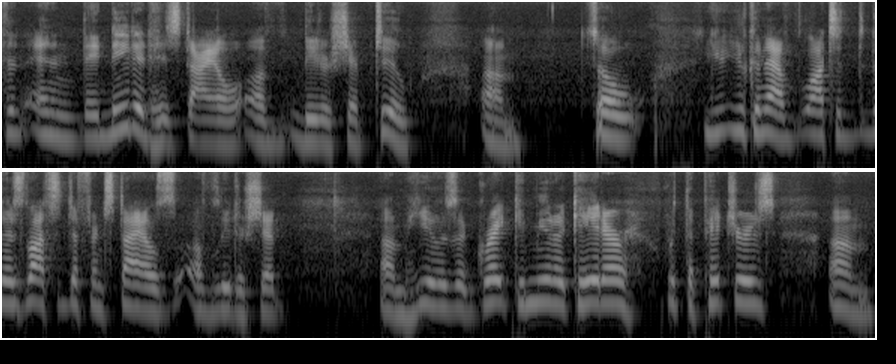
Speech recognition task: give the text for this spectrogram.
the, and they needed his style of leadership too. Um, so you, you can have lots of there's lots of different styles of leadership. Um, he was a great communicator with the pitchers. Um,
